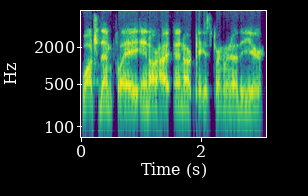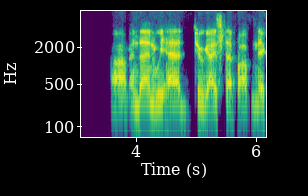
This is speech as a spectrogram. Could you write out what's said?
watch them play in our high, in our biggest tournament of the year. Um, and then we had two guys step up, Nick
